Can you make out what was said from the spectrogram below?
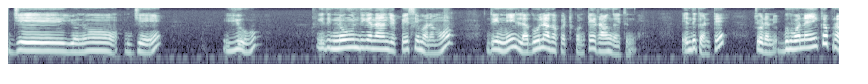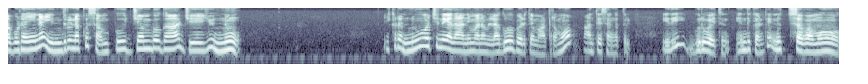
జేయును జే యు. ఇది ను ఉంది కదా అని చెప్పేసి మనము దీన్ని లఘువులాగా పెట్టుకుంటే రాంగ్ అవుతుంది. ఎందుకంటే చూడండి భువనైక ప్రభుడైన ఇంద్రునకు సంపూజ్యంబుగా జేయు ను ఇక్కడ నువ్వు వచ్చింది కదా అని మనం లఘువు పెడితే మాత్రము అంతే సంగతులు. ఇది గురువు అవుతుంది. ఎందుకంటే నుత్సవము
